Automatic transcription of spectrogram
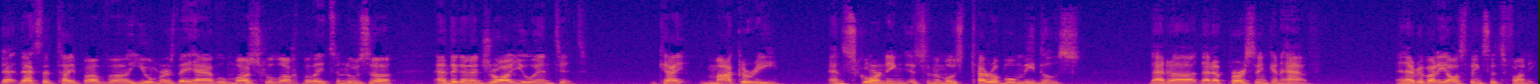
that, that's the type of uh, humors they have. And they're going to draw you into it. Okay? Mockery and scorning is the most terrible midos that, uh, that a person can have. And everybody else thinks it's funny.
